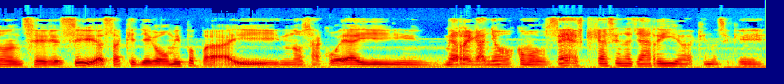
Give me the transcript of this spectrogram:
Entonces, sí, hasta que llegó mi papá y nos sacó de ahí, me regañó, como, ustedes, ¿qué hacen allá arriba? Que no sé qué.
